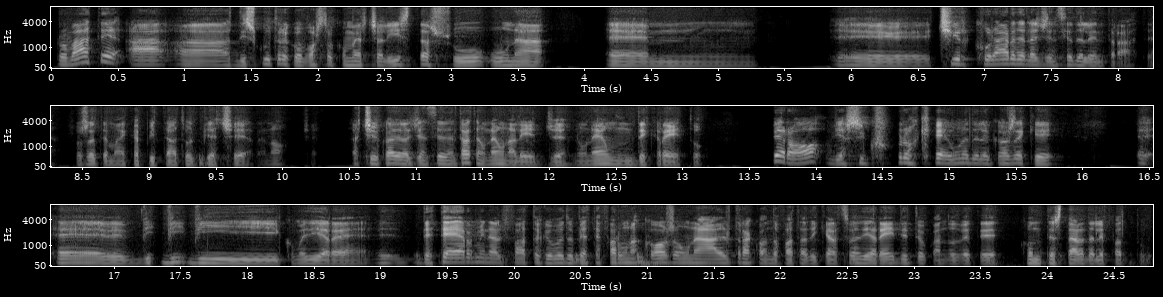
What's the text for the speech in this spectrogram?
Provate a, a discutere col vostro commercialista su una... Ehm, eh, circolare dell'Agenzia delle Entrate. Non so se ti è mai capitato il piacere, no? Cioè, la circolare dell'Agenzia delle Entrate non è una legge, non è un decreto, però vi assicuro che è una delle cose che eh, eh vi, vi, vi dire, eh, determina il fatto che voi dobbiate fare una cosa o un'altra quando fate la dichiarazione di reddito o quando dovete contestare delle fatture.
